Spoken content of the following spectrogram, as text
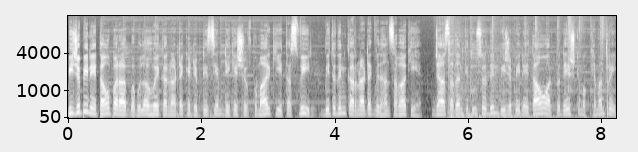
बीजेपी नेताओं पर आग बबूला हुए कर्नाटक के डिप्टी सीएम डीके शिव कुमार की ये तस्वीर बीते दिन कर्नाटक विधानसभा की है, जहाँ सदन के दूसरे दिन बीजेपी नेताओं और प्रदेश के मुख्यमंत्री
